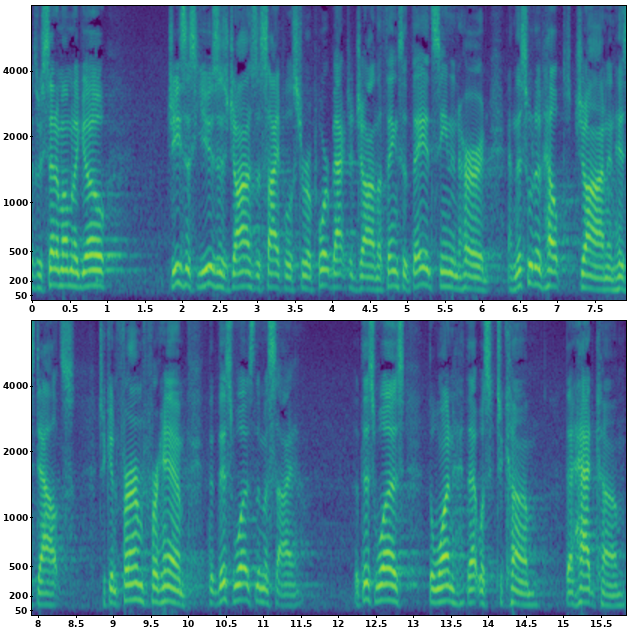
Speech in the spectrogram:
As we said a moment ago, Jesus uses John's disciples to report back to John the things that they had seen and heard, and this would have helped John in his doubts to confirm for him that this was the Messiah, that this was the one that was to come, that had come.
